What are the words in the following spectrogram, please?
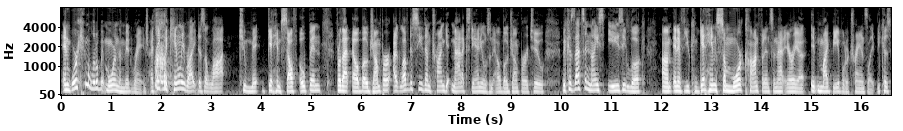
and work him a little bit more in the mid range. I think McKinley Wright does a lot to ma- get himself open for that elbow jumper. I'd love to see them try and get Maddox Daniels an elbow jumper or two because that's a nice, easy look. Um, and if you can get him some more confidence in that area, it might be able to translate because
